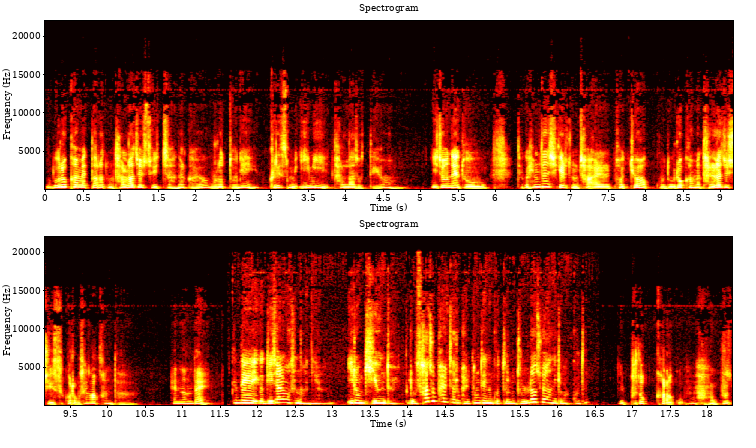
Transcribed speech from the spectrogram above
노력함에 따라 좀 달라질 수 있지 않을까요? 물었더니 그랬으면 이미 달라졌대요. 이전에도 제가 힘든 시기를 좀 잘 버텨왔고 노력하면 달라질 수 있을 거라고 생각한다 했는데 근데 이거 네 잘못은 아니야. 이런 기운들 그리고 사주팔자로 발동되는 것들은 눌러줘야 하는 게 맞거든. 부족하라고 부-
